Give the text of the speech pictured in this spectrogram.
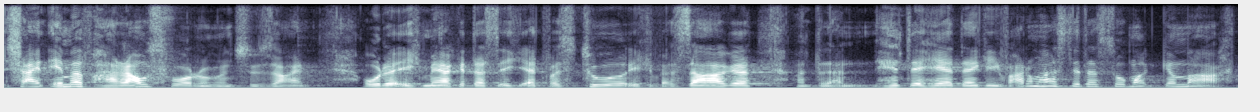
scheint immer Herausforderungen zu sein. Oder ich merke, dass ich etwas tue, ich etwas sage und dann hinterher denke ich, warum hast du das so gemacht?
